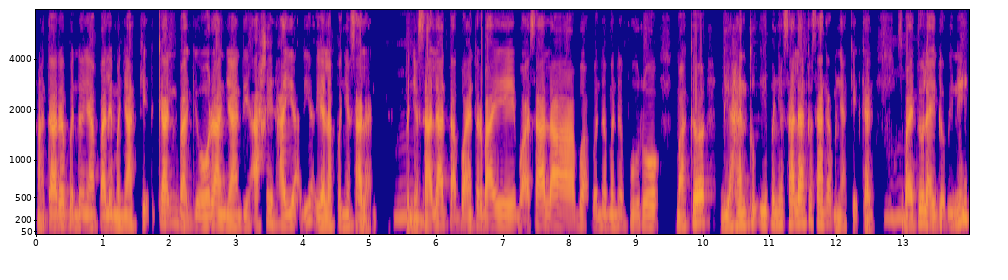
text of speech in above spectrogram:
antara benda yang paling menyakitkan bagi orang yang di akhir hayat dia ialah penyesalan. Hmm. Penyesalan tak buat yang terbaik, buat salah, buat benda-benda buruk, maka dihantui penyesalan tu sangat menyakitkan. Sebab Mhm. itulah hidup ini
